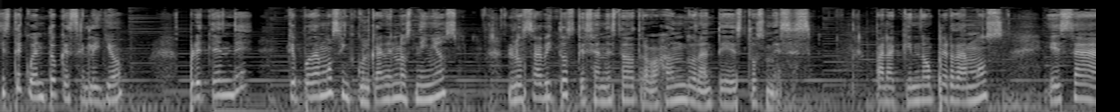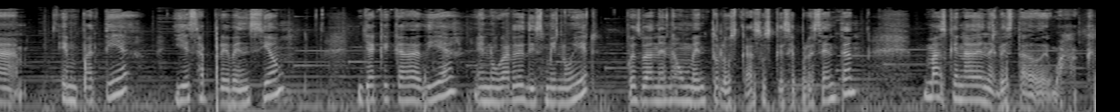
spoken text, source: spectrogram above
Este cuento que se leyó pretende que podamos inculcar en los niños los hábitos que se han estado trabajando durante estos meses, para que no perdamos esa empatía y esa prevención, ya que cada día, en lugar de disminuir, pues van en aumento los casos que se presentan, más que nada en el estado de Oaxaca.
